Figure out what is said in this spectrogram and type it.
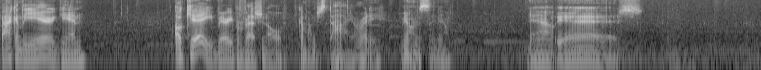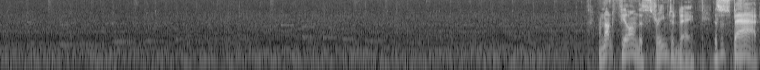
Back in the air again. Okay, very professional. Come on, just die already. I mean, honestly, now. Now, yes. I'm not feeling the stream today. This is bad.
